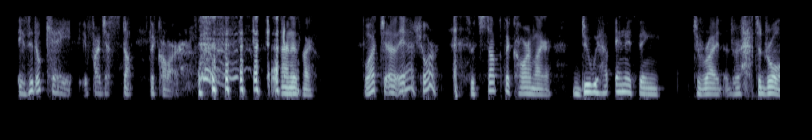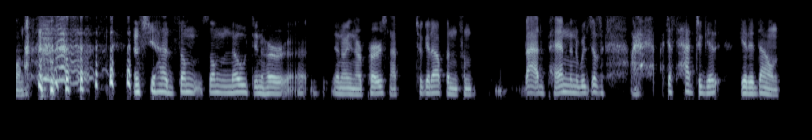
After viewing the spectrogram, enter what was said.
is it okay if i just stop the car? And it's like what Uh, yeah sure. So it stopped the car and like do we have anything to write to draw on? And she had some some note in her uh, you know in her purse and i took it up and some bad pen and we just I, I just had to get get it down.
